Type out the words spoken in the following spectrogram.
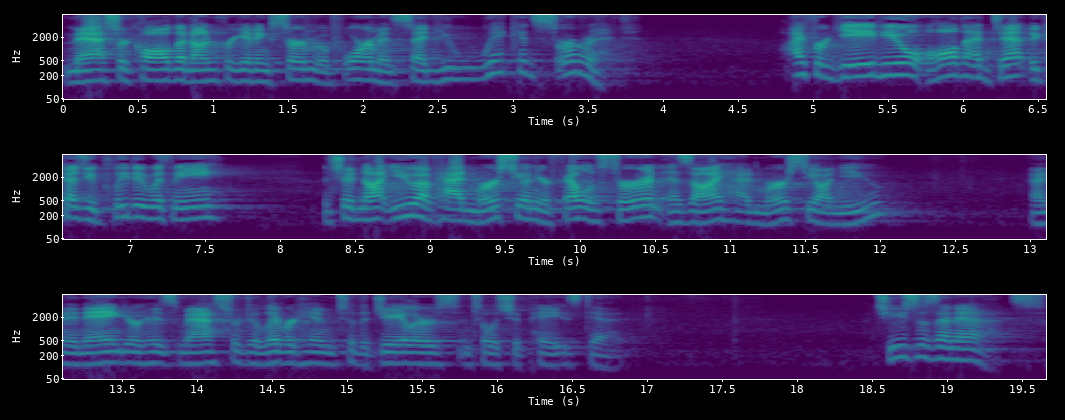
The master called that unforgiving servant before him and said, You wicked servant. I forgave you all that debt because you pleaded with me. And should not you have had mercy on your fellow servant as I had mercy on you? And in anger, his master delivered him to the jailers until he should pay his debt. Jesus then adds,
